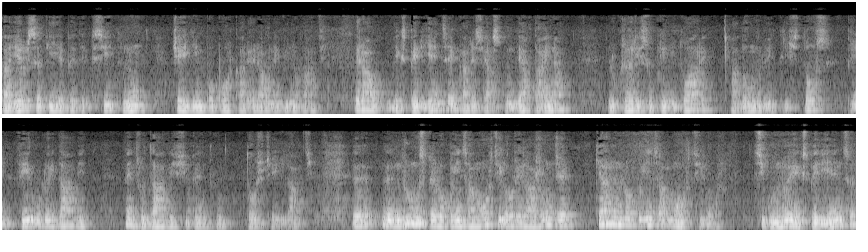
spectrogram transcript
ca el să fie pedepsit, nu cei din popor care erau nevinovați. Erau experiențe în care se ascundea taina lucrării suplinitoare a Domnului Hristos prin Fiul lui David, pentru David și pentru toți ceilalți. În drumul spre locuința morților, el ajunge chiar în locuința morților. Sigur, nu e experiență,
